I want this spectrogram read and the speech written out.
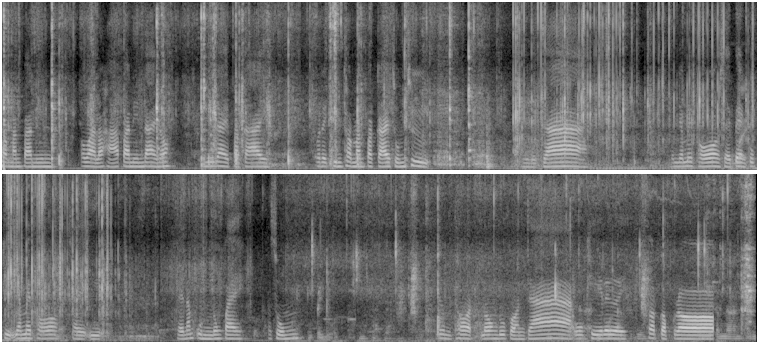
ทอดมันปลานินเพราะว่าเราหาปลานินได้เนาะอันนี้ได้ปลากายก็ได้กินทอดมันปลากายสมชื่อนี่แหละจ้า มันยังไม่พอใส่แป้งโกกิยังไม่พอใส่อีก ส่น้ำอุ่นลงไปผสมเริ่มทอดลองดูก่อนจ้า โอเคเลย ทอดกรอบๆ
